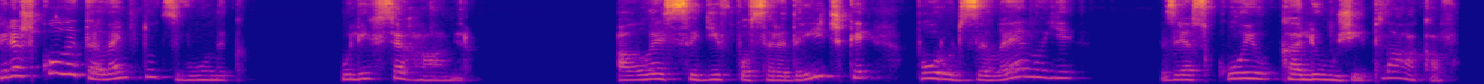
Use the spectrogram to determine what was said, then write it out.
Біля школи теленькнув дзвоник, улігся гамір. А Олесь сидів посеред річки поруч зеленої, з рязкою калюжі й плакав.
